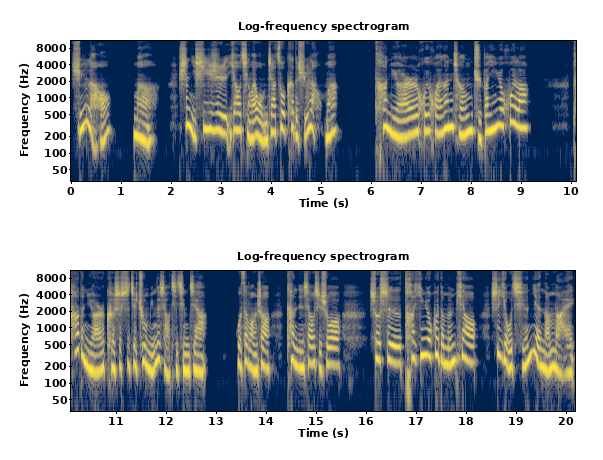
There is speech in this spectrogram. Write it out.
徐老，妈，是你昔日邀请来我们家做客的徐老吗？他女儿回淮安城举办音乐会了。他的女儿可是世界著名的小提琴家。我在网上看见消息说，说是他音乐会的门票是有钱也难买。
